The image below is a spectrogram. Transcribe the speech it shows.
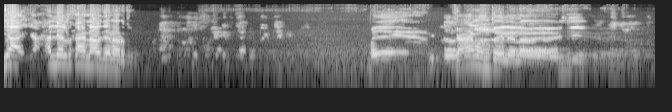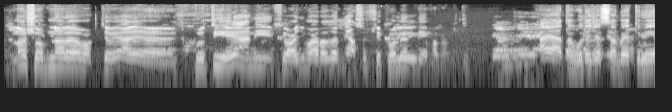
या हल्ल्याला काय नाव देणार तुम्ही? म्हणजे काय म्हणता येईल याला? ही न शोभणारं वक्तव्य आहे, कृती आहे आणि शिवाजी महाराजांनी असं शिकवलेलं नाही मला काय आता उद्याच्या सभेत तुम्ही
